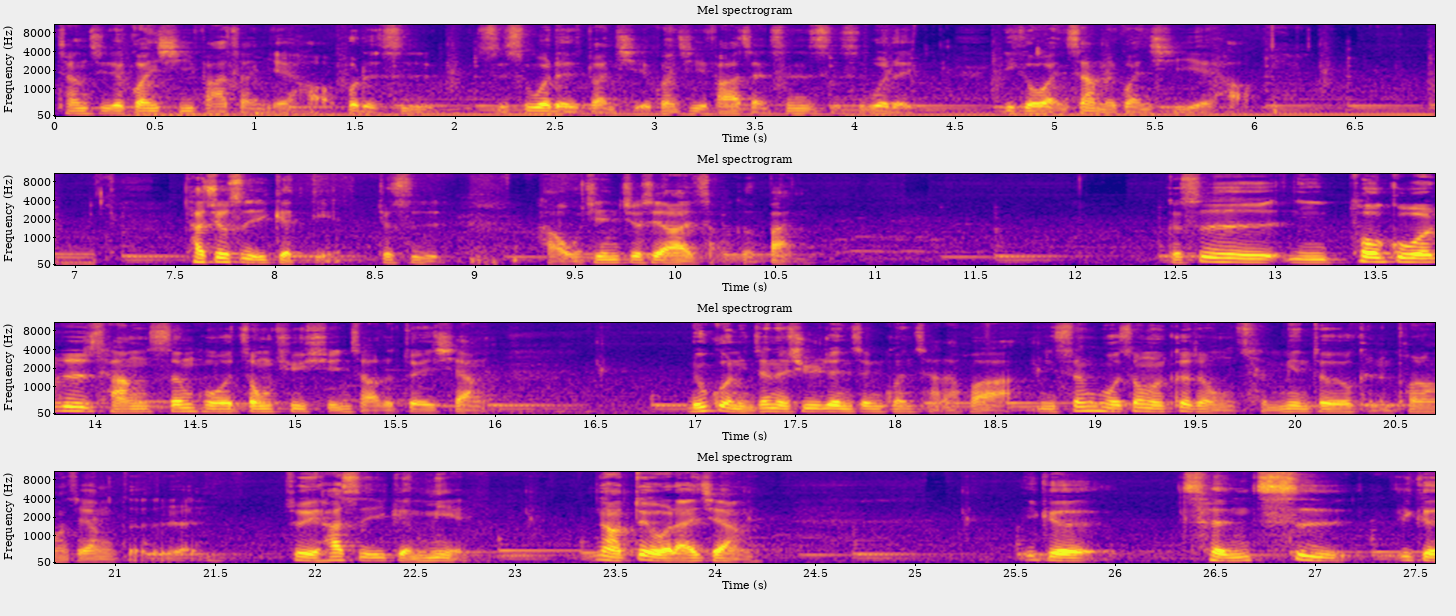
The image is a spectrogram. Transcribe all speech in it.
长期的关系发展也好，或者是只是为了短期的关系发展，甚至只是为了一个晚上的关系也好，它就是一个点，就是好，我今天就是要来找个伴。可是你透过日常生活中去寻找的对象。如果你真的去认真观察的话，你生活中的各种层面都有可能碰到这样的人，所以它是一个面。那对我来讲，一个层次，一个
